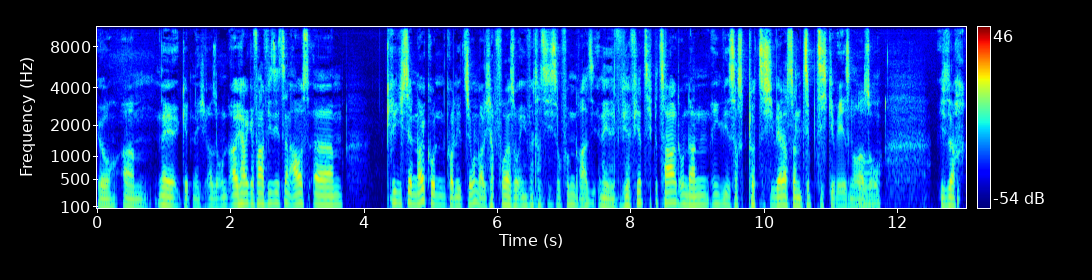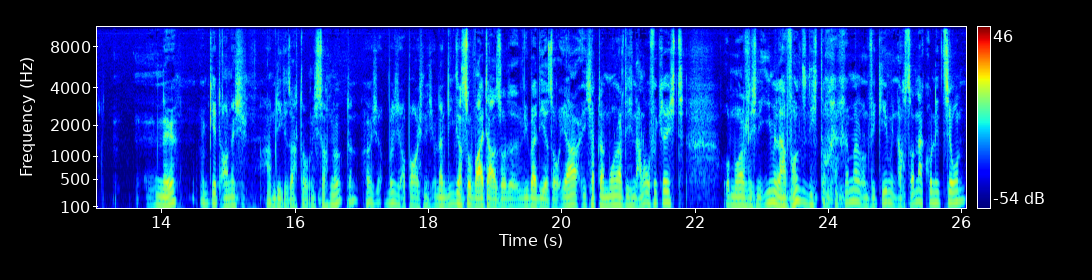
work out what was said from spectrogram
Jo, ähm, nee, geht nicht. Also, und ich habe gefragt, wie sieht's denn aus? Ähm, kriege ich denn Neukundenkonditionen? Weil ich habe vorher so irgendwie, dass ich so 35, nee, 40 bezahlt und dann irgendwie ist das plötzlich, wäre das dann 70 gewesen oder Oh. so. Ich sag, nö, geht auch nicht, haben die gesagt. Und ich sag, nö, dann höre ich, will ich auch bei euch nicht. Und dann ging das so weiter, also wie bei dir so. Ja, ich habe dann monatlichen Anruf gekriegt und monatlich eine E-Mail. Da wollen Sie nicht doch, Herr Rimmel, und wir geben Ihnen auch Sonderkonditionen,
